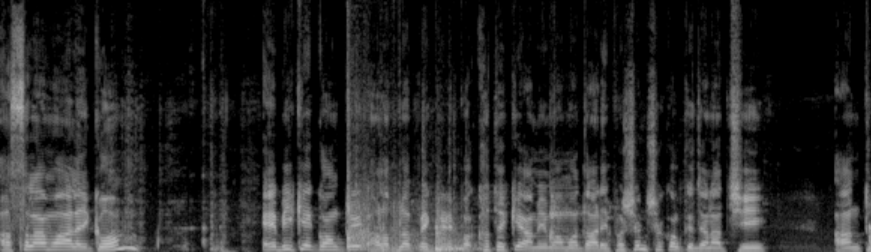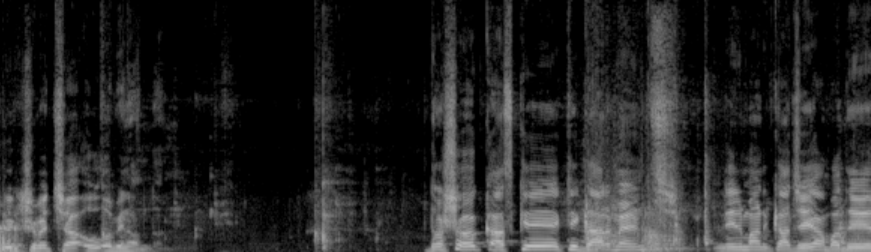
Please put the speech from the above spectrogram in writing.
আসসালামু আলাইকুম। এবিকে কংক্রিট হল ব্লক ফ্যাক্টরির পক্ষ থেকে আমি মোহাম্মদ আরিফ হোসেন সকলকে জানাচ্ছি আন্তরিক শুভেচ্ছা ও অভিনন্দন। দর্শক, আজকে একটি গার্মেন্টস নির্মাণ কাজে আমাদের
